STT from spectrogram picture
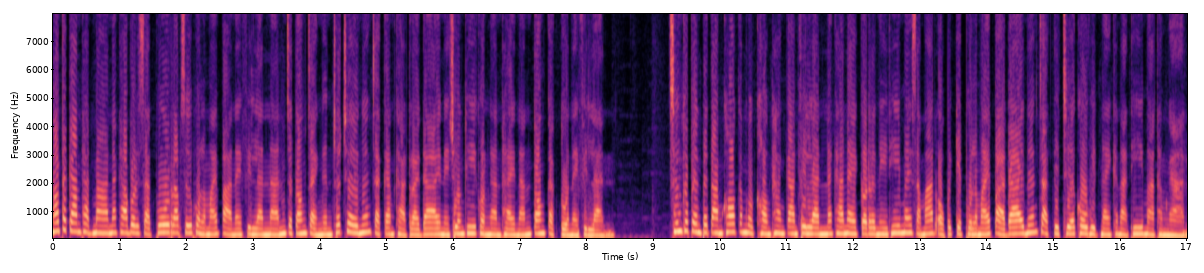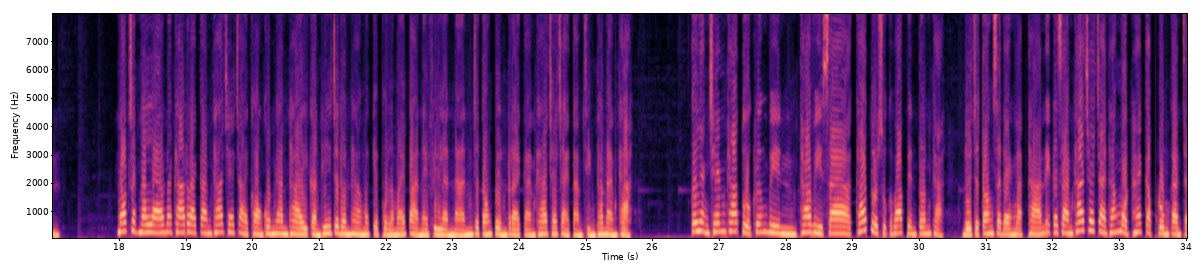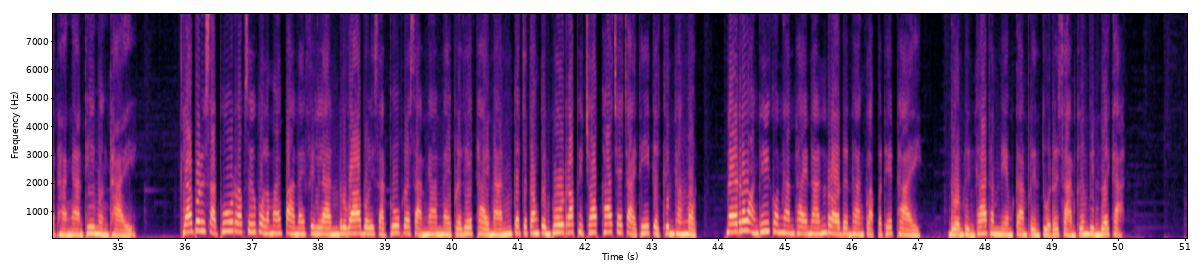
มาตรการถัดมานะคะ บริษัทผู้รับซื้อผลไม้ป่าในฟินแลนด์นั้น จะต้องจ่ายเงินชดเชยเนื่องจากการขาดรายได้ในช่วงที่คนงานไทยนั้นต้องกักตัวในฟินแลนด์ ซึ่งก็เป็นไปตามข้อกำหนดของทางการฟินแลนด์นะคะ ในกรณีที่ไม่สามารถออกไปเก็บผลไม้ป่าได้เนื่องจากติดเชื้อโควิดในขณะที่มาทำงานนอกจากนั้นแล้วนะคะ รายการค่าใช้จ่ายของคนงานไทยก่อนที่จะเดินทางมาเก็บผลไม้ป่าในฟินแลนด์นั้น จะต้องเป็นรายการค่าใช้จ่ายตามจริงเท่านั้นค่ะ ก็อย่างเช่น ค่าตั๋วเครื่องบิน ค่าวีซ่า ค่าตรวจสุขภาพเป็นต้นค่ะ โดยจะต้องแสดงหลักฐานเอกสารค่าใช้จ่ายทั้งหมดให้กับกรมการจัดหางานที่เมืองไทย และบริษัทผู้รับซื้อผลไม้ป่าในฟินแลนด์ หรือว่าบริษัทผู้ประสานงานในประเทศไทยนั้น ก็จะต้องเป็นผู้รับผิดชอบค่าใช้จ่ายที่เกิดขึ้นทั้งหมด ในระหว่างที่คนงานไทยนั้นรอเดินทางกลับประเทศไทย รวมถึงค่าธรรมเนียมการเปลี่ยนตัวโดยสารเครื่องบินด้วยค่ะ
